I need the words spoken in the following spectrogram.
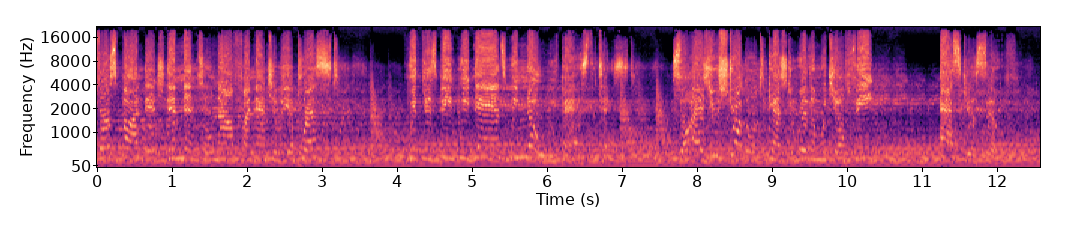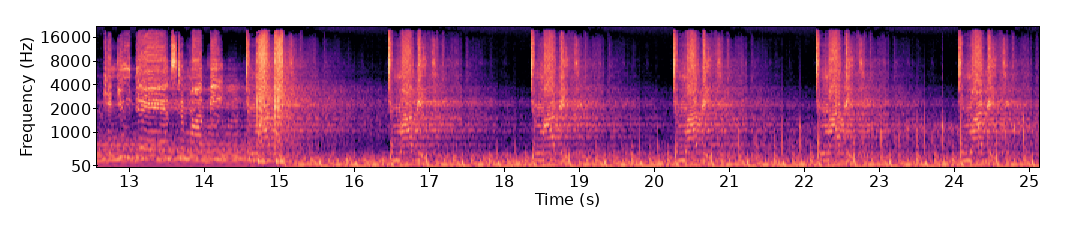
First bondage, then mental, now financially oppressed. With this beat we dance, we know we've passed the test. So as you struggle to catch the rhythm with your feet, ask yourself, can you dance to my beat, to my beat, to my beat, to my beat, to my beat, to my beat, to my beat,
